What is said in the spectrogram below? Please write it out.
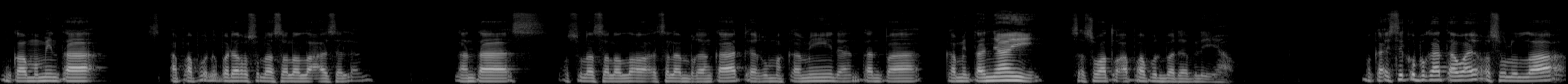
engkau meminta apa pun kepada Rasulullah Sallallahu Alaihi Wasallam. Lantas Rasulullah Sallallahu Alaihi Wasallam berangkat dari rumah kami dan tanpa kami tanyai sesuatu apa pun pada beliau. Maka istriku berkata, wahai Rasulullah,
